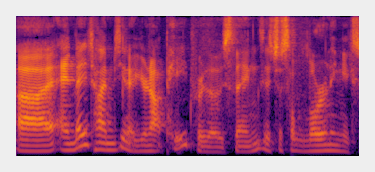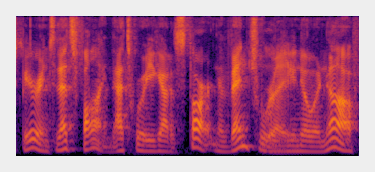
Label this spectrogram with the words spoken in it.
Uh, and many times you know you're not paid for those things. It's just a learning experience. And that's fine. That's where you got to start. And eventually you know enough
